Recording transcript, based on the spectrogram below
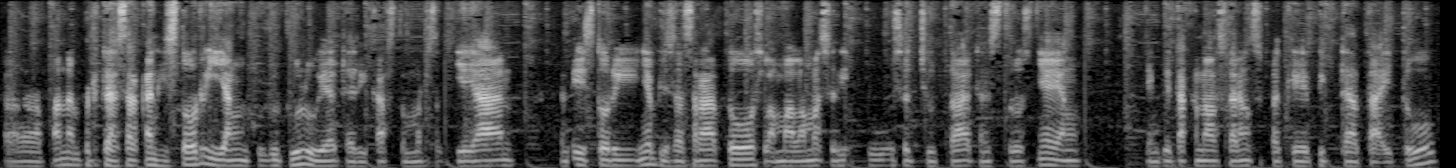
apa namanya berdasarkan histori yang dulu-dulu ya dari customer sekian nanti historinya bisa 100 lama-lama 1000 sejuta dan seterusnya yang yang kita kenal sekarang sebagai big data itu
